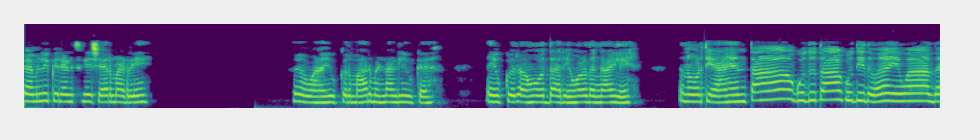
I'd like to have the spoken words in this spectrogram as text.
ಫ್ಯಾಮಿಲಿ ಪೇರೆಂಟ್ಸ್ಗೆ ಶೇರ್ ಮಾಡ್ರಿ. ಇವ್ಕರ್ ಮಾರ್ ಮಣ್ಣಾಗ್ಲಿ ಇವಕ್ಕೆ ಇವ್ಕರ ಹೋದಾರಿ ಹೊಳ್ದಂಗಾಗ್ಲಿ ನೋಡ್ತೀಯ, ಎಂತ ಗುದ್ದುತ್ತಾ ಗುದ್ದಿದ್ವ ಇವ ಅದ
